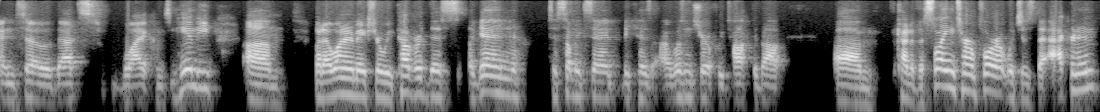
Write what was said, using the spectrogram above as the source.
and so that's why it comes in handy. Um, but I wanted to make sure we covered this again to some extent because I wasn't sure if we talked about um, kind of the slang term for it, which is the acronym.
